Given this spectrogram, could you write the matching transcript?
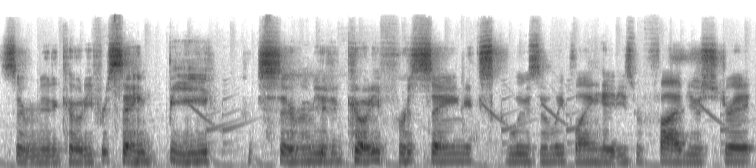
Server muted Cody for saying B. Server muted Cody for saying exclusively playing Hades for five years straight.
